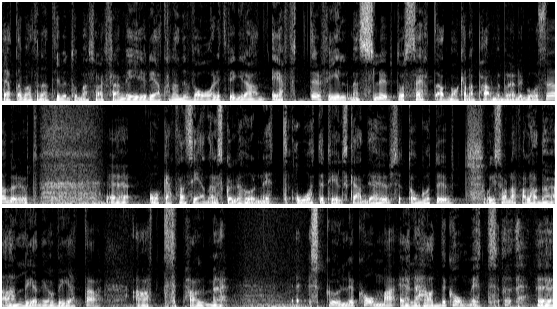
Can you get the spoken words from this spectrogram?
Ett av alternativen Thomas lagt fram är ju det att han hade varit vid Grand efter filmens slut och sett att makarna Palme började gå söderut. Eh, och att han senare skulle hunnit åter till Skandiahuset och gått ut. Och i sådana fall hade han anledning att veta att Palme skulle komma eller hade kommit eh, eh,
